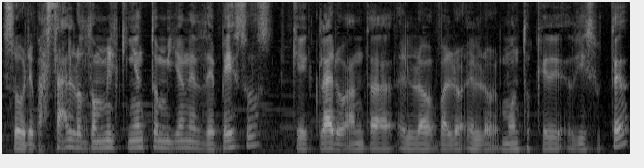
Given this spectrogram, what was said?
sobrepasar los 2.500 millones de pesos que claro, anda en los, en los montos que dice usted,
